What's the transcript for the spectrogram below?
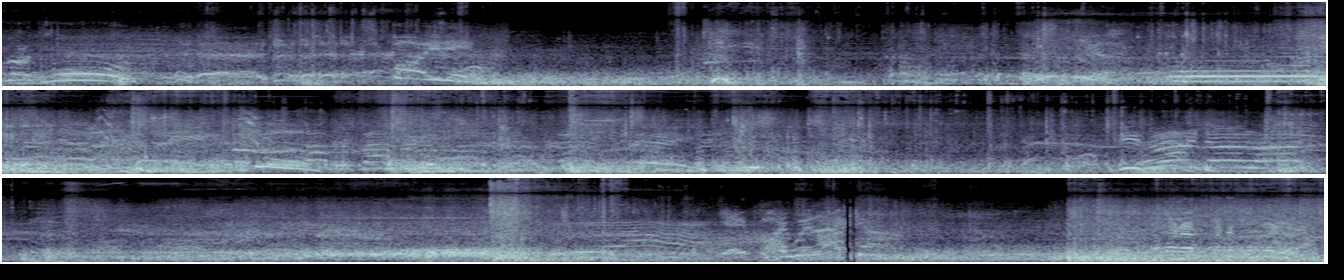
That wall! Him! He's right there, lad! Will Come on up, motherfucker.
